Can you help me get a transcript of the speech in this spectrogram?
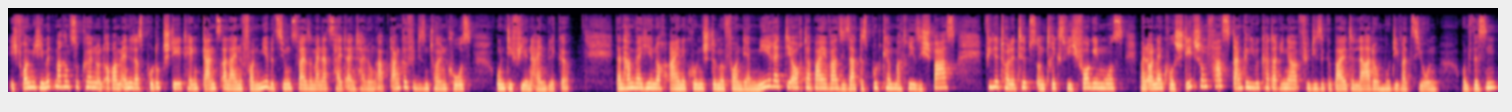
Ich freue mich, hier mitmachen zu können. Und ob am Ende das Produkt steht, hängt ganz alleine von mir beziehungsweise meiner Zeiteinteilung ab. Danke für diesen tollen Kurs und die vielen Einblicke. Dann haben wir hier noch eine Kundenstimme von der Meret, die auch dabei war. Sie sagt, das Bootcamp macht riesig Spaß. Viele tolle Tipps und Tricks, wie ich vorgehen muss. Mein Online-Kurs steht schon fast. Danke, liebe Katharina, für diese geballte Ladung Motivation und Wissen.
